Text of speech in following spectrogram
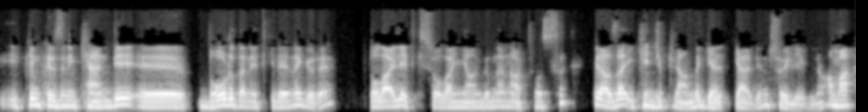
iklim krizinin kendi e, doğrudan etkilerine göre dolaylı etkisi olan yangınların artması biraz daha ikinci planda gel, geldiğini söyleyebilirim. Ama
